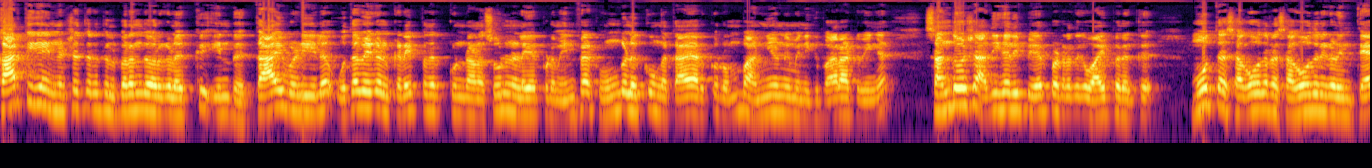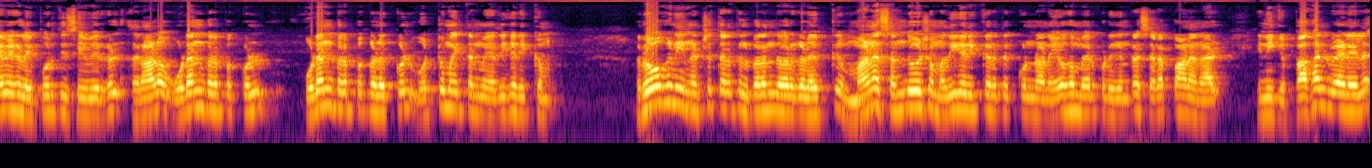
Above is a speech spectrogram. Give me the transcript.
கார்த்திகை நட்சத்திரத்தில் பிறந்தவர்களுக்கு இன்று தாய் வழியில் உதவிகள் கிடைப்பதற்குண்டான சூழ்நிலை ஏற்படும். இன்ஃபேக்ட் உங்களுக்கும் உங்கள் தாயாருக்கும் ரொம்ப அந்யோன்யம் இன்னைக்கு பாராட்டுவீங்க. சந்தோஷ அதிகரிப்பு ஏற்படுறதுக்கு வாய்ப்பு இருக்குது மூத்த சகோதர சகோதரிகளின் தேவைகளை பூர்த்தி செய்வீர்கள். அதனால் உடன்பிறப்புக்குள் உடன்பிறப்புகளுக்குள் ஒற்றுமைத்தன்மை அதிகரிக்கும். ரோகிணி நட்சத்திரத்தில் பிறந்தவர்களுக்கு மன சந்தோஷம் அதிகரிக்கிறதுக்கு உண்டான யோகம் ஏற்படுகின்ற சிறப்பான நாள். இன்னைக்கு பகல் வேளையில்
